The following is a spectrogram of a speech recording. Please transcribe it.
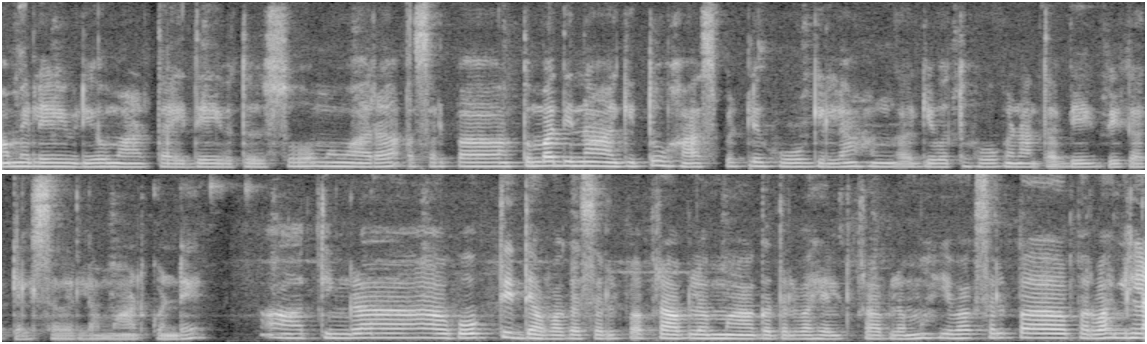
ಆಮೇಲೆ ವಿಡಿಯೋ ಮಾಡ್ತಾ ಇದ್ದೆ ಇವತ್ತು. ಸೋಮವಾರ ಸ್ವಲ್ಪ ತುಂಬ ದಿನ ಆಗಿತ್ತು, ಹಾಸ್ಪಿಟ್ಲಿಗೆ ಹೋಗಿಲ್ಲ. ಹಾಗಾಗಿ ಇವತ್ತು ಹೋಗೋಣ ಅಂತ ಬೇಗ ಬೇಗ ಕೆಲಸವೆಲ್ಲ ಮಾಡಿಕೊಂಡೆ. ತಿಂಗಳ ಹೋಗ್ತಿದ್ದೆ ಅವಾಗ. ಸ್ವಲ್ಪ ಪ್ರಾಬ್ಲಮ್ ಆಗೋದಲ್ವ, ಹೆಲ್ತ್ ಪ್ರಾಬ್ಲಮ್ಮು ಇವಾಗ ಸ್ವಲ್ಪ ಪರವಾಗಿಲ್ಲ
